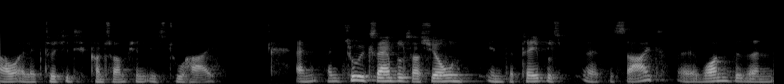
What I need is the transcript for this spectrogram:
our electricity consumption is too high. And, and two examples are shown in the tables uh, beside, uh, one with an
